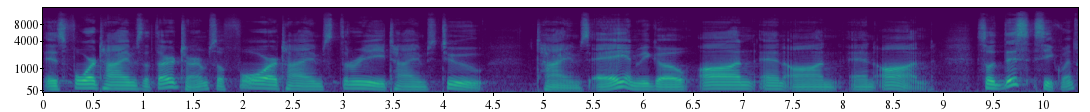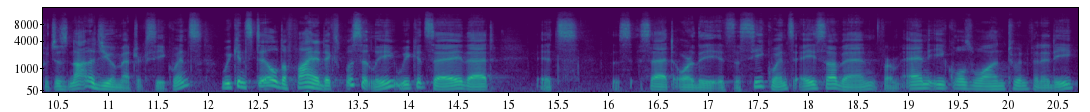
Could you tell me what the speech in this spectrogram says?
is 4 times the third term, so 4 times 3 times 2 times a, and we go on and on and on. So this sequence, which is not a geometric sequence, we can still define it explicitly. We could say that it's the set or the it's the sequence a sub n from n equals 1 to infinity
